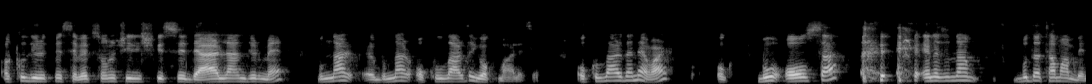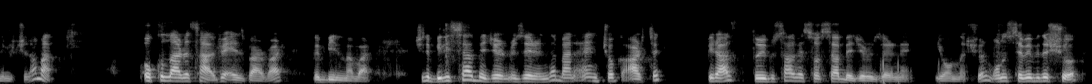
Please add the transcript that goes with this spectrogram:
akıl yürütme, sebep sonuç ilişkisi, değerlendirme bunlar e, bunlar okullarda yok maalesef. Okullarda ne var? Bu olsa en azından bu da tamam benim için ama okullarda sadece ezber var ve bilme var. Şimdi bilişsel becerinin üzerinde ben en çok artık biraz duygusal ve sosyal beceri üzerine yoğunlaşıyorum. Onun sebebi de şu.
